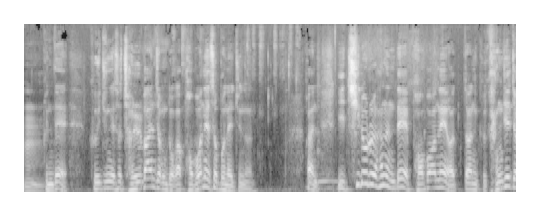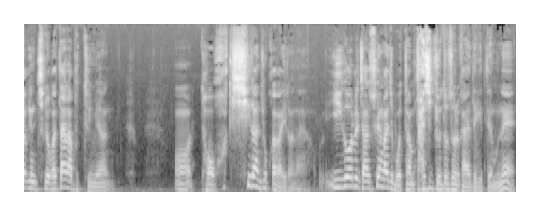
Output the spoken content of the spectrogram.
음. 근데 그 중에서 절반 정도가 법원에서 보내주는. 그러니까 이 치료를 하는데 법원의 어떤 그 강제적인 치료가 따라 붙으면 어, 더 확실한 효과가 일어나요. 이거를 잘 수행하지 못하면 다시 교도소를 가야 되기 때문에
